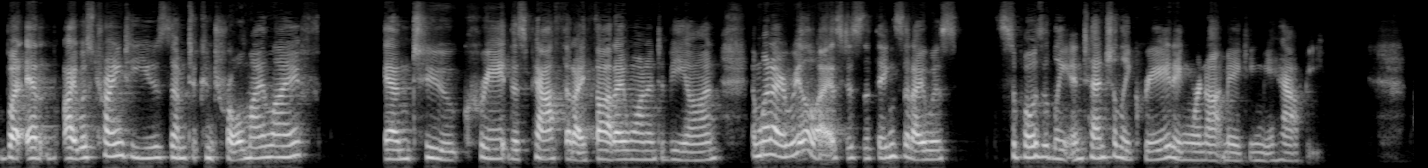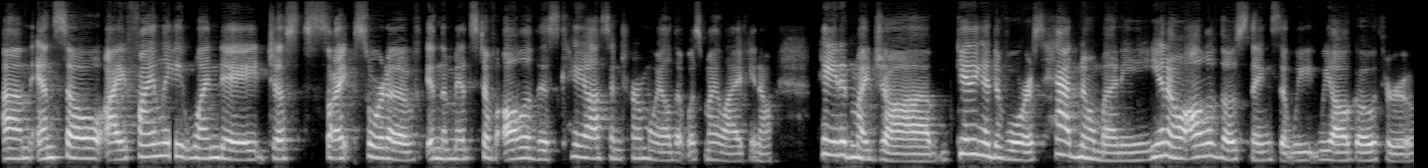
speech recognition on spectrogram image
but and I was trying to use them to control my life and to create this path that I thought I wanted to be on. And what I realized is the things that I was supposedly intentionally creating were not making me happy. Um, and so I finally one day just sort of in the midst of all of this chaos and turmoil that was my life, you know, hated my job, getting a divorce, had no money, you know, all of those things that we we all go through.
